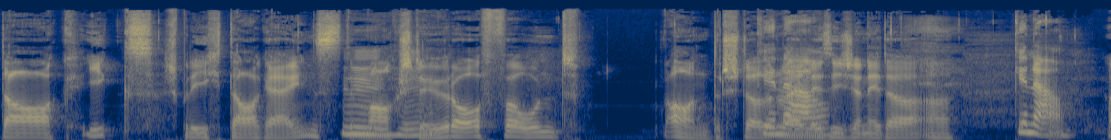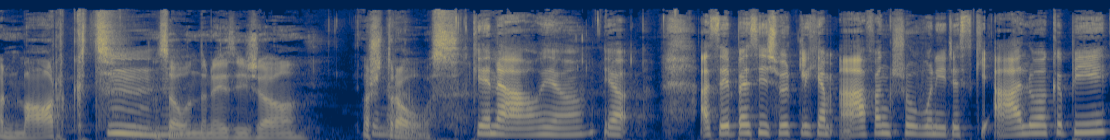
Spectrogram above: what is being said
Tag X, sprich Tag 1, dann machst du die Tür offen und anders, oder? Mhm. Genau. Weil es ist ja nicht ein, ein, genau. ein Markt, sondern es ist ja eine Straße. Genau, ja, ja. Also eben, es ist wirklich am Anfang schon, als ich das anschauen bin,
